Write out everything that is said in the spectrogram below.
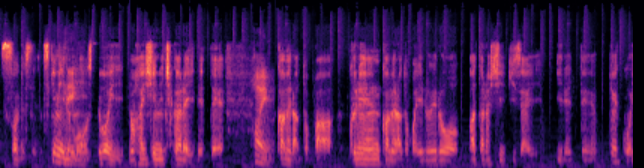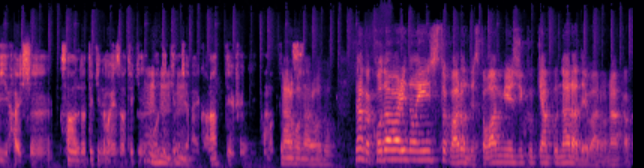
そうですね。月見るもすごい配信に力入れて、はい。カメラとか、クレーンカメラとかいろいろ新しい機材入れて、結構いい配信、サウンド的にも映像的にもできるんじゃないかなっていうふうに思ってます。なるほど、なるほど。なんかこだわりの演出とかあるんですか？ワンミュージックキャンプならではのなんか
